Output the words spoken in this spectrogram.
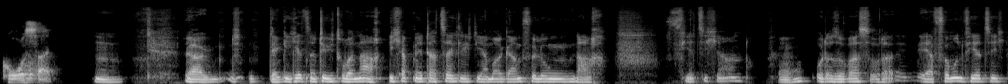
groß sein. Hm. Ja, denke ich jetzt natürlich drüber nach. Ich habe mir tatsächlich die Amalgamfüllung nach 40 Jahren mhm. oder sowas oder eher 45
